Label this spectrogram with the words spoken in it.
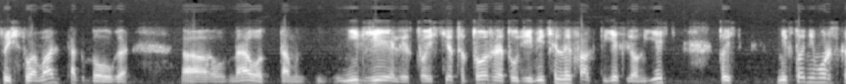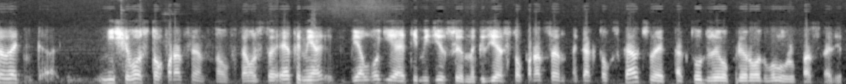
существовали так долго, э, да, вот там недели. То есть это тоже это удивительный факт, если он есть. То есть никто не может сказать ничего стопроцентного, потому что это биология, это медицина, где стопроцентно, как только скажет человек, так тут же его природа в лужу посадит.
